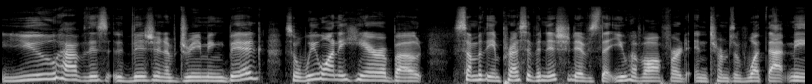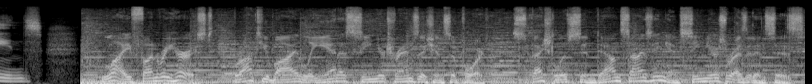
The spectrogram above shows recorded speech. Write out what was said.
you have this vision of dreaming big. So we want to hear about some of the impressive initiatives that you have offered in terms of what that means. Life Unrehearsed, brought to you by Leanna Senior Transition Support, specialists in downsizing and seniors residences.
